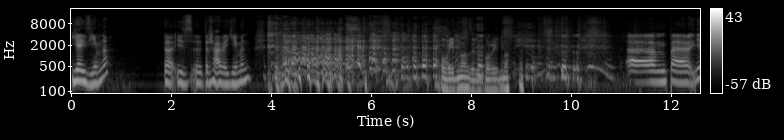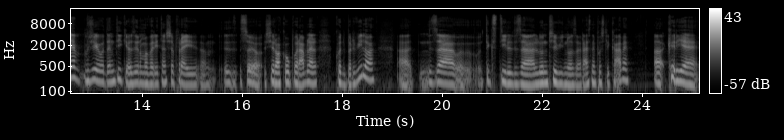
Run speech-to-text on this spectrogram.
Je izjemna uh, iz uh, države Jemen. povedno, zelo povedno. Um, pa je že od antike, oziroma verjetno še prej, um, so jo široko uporabljali kot barvilo uh, za uh, tekstil, za lunčevino, za razne poslikave. Uh, ker, je,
